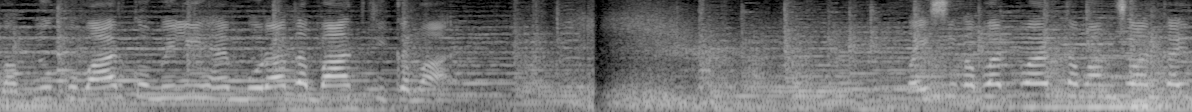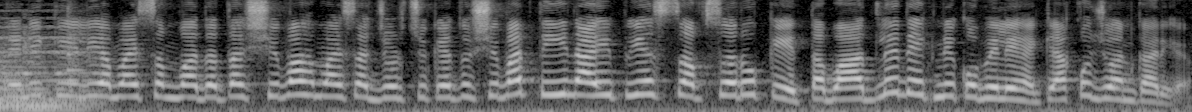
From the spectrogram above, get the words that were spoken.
बबलू कुमार को मिली है मुरादाबाद की कमान इसी खबर पर तमाम जानकारी देने के लिए हमारे संवाददाता शिवा हमारे साथ जुड़ चुके हैं। तो शिवा, तीन आईपीएस अफसरों के तबादले देखने को मिले हैं। क्या कुछ जानकारी है?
